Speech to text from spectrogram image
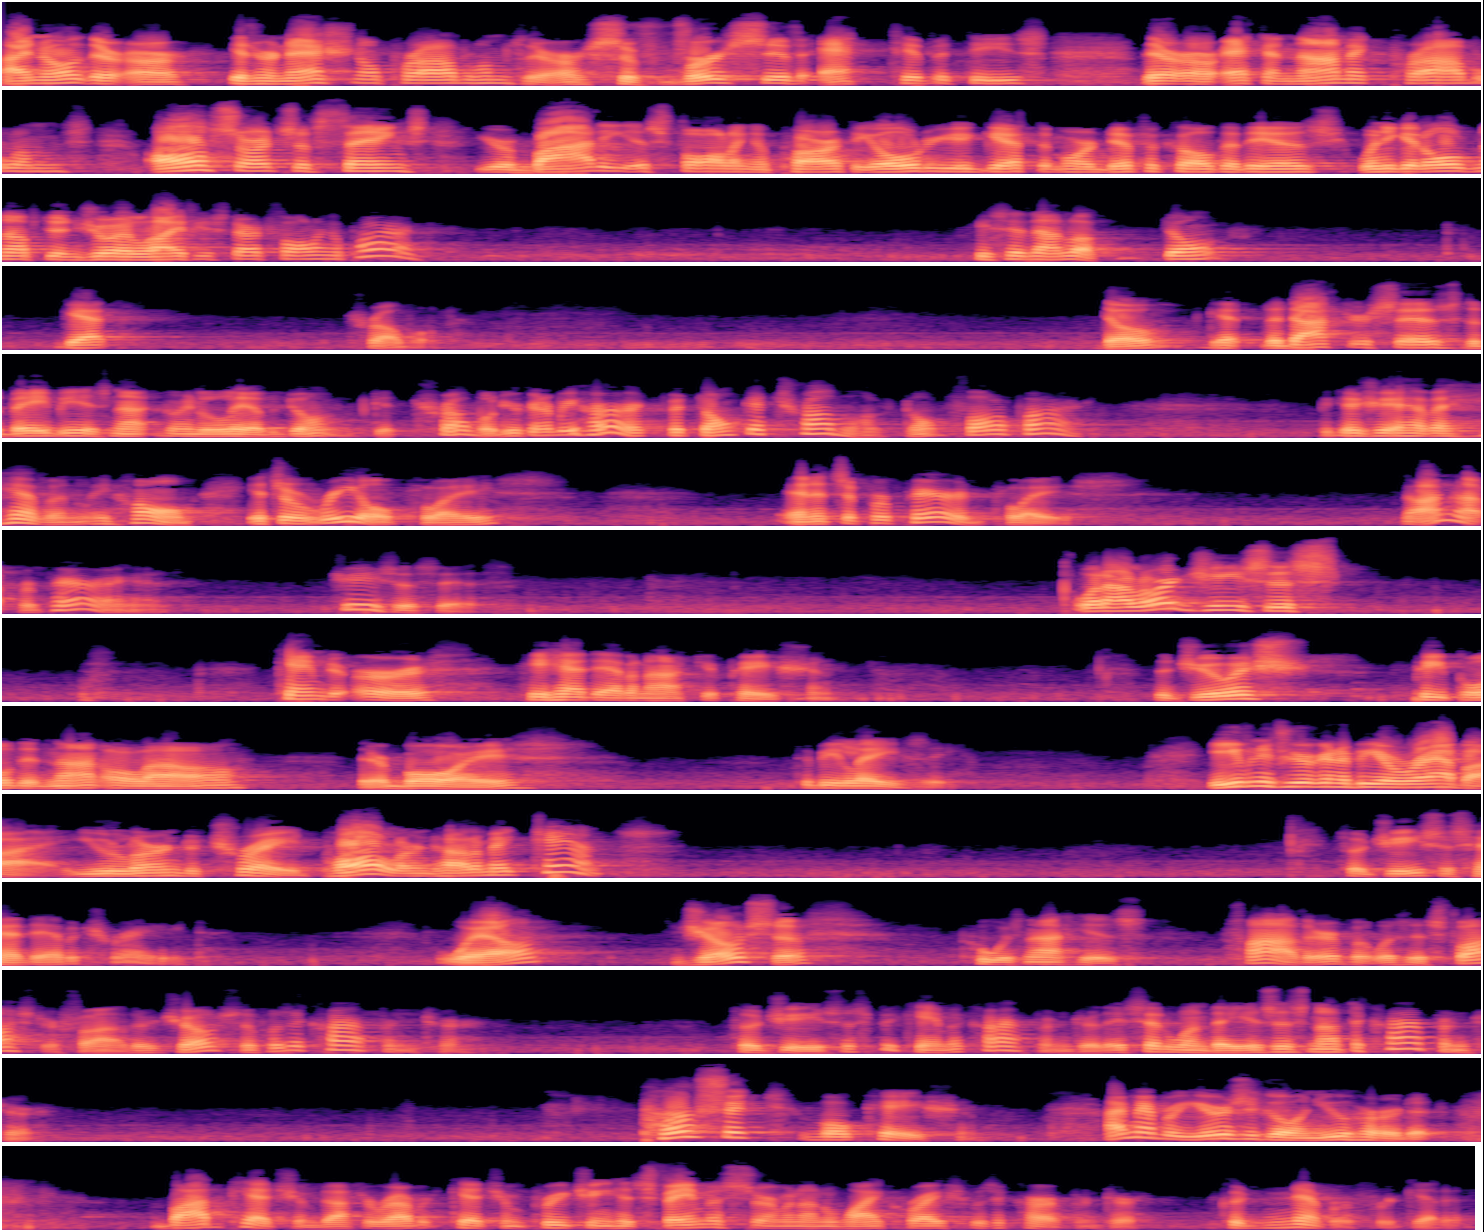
I know there are international problems, there are subversive activities, there are economic problems, all sorts of things. Your body is falling apart. The older you get, the more difficult it is. When you get old enough to enjoy life, you start falling apart. He said, Now look, don't get troubled. Don't get, the doctor says the baby is not going to live. Don't get troubled. You're going to be hurt, but don't get troubled. Don't fall apart. Because you have a heavenly home. It's a real place, and it's a prepared place. Now, I'm not preparing it, Jesus is. When our Lord Jesus came to earth, he had to have an occupation. The Jewish people did not allow their boys to be lazy. Even if you're going to be a rabbi, you learn to trade. Paul learned how to make tents. So Jesus had to have a trade. Well, Joseph who was not his father, but was his foster father, Joseph was a carpenter. So Jesus became a carpenter. They said one day, Is this not the carpenter? Perfect vocation. I remember years ago, and you heard it, Bob Ketcham, Dr. Robert Ketcham, preaching his famous sermon on why Christ was a carpenter. Could never forget it.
